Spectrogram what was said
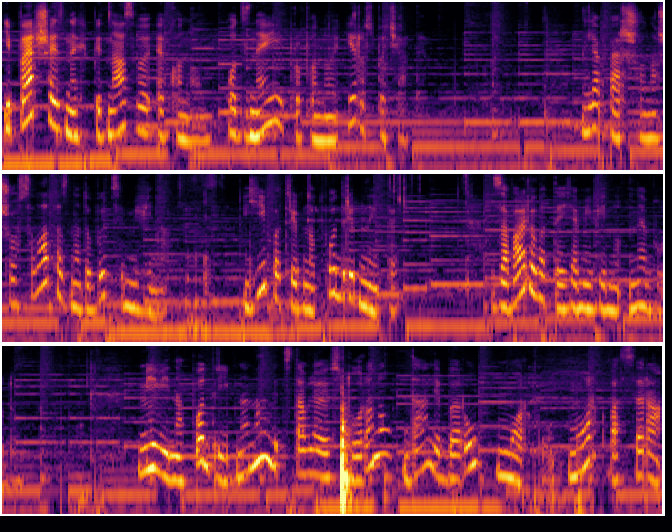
І перша із них під назвою Економ. От з неї пропоную і розпочати. Для першого нашого салата знадобиться мівіна. Її потрібно подрібнити. Заварювати я мівіну не буду. Мівіна подрібнена, відставляю в сторону, далі беру моркву. Морква сира,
